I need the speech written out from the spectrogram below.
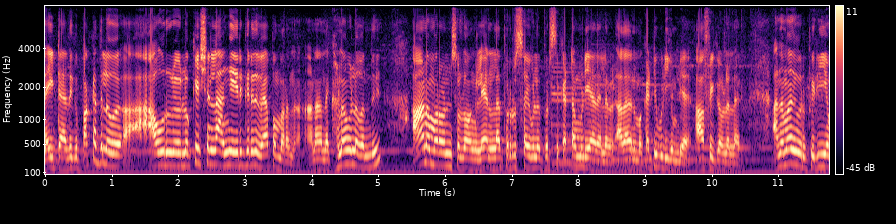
லைட்டாக அதுக்கு பக்கத்தில் அவர் லொக்கேஷனில் அங்கே இருக்கிறது வேப்ப மரம் தான். ஆனால் அந்த கனவுல வந்து ஆனமரம்னு சொல்லுவாங்க இல்லையா? நல்லா பெருசாக இவ்வளோ பெருசு கட்ட முடியாத லெவல் அதாவது நம்ம கட்டி பிடிக்க முடியாது. ஆஃப்ரிக்காவிலலாம் இருக்குது அந்த மாதிரி ஒரு பெரிய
